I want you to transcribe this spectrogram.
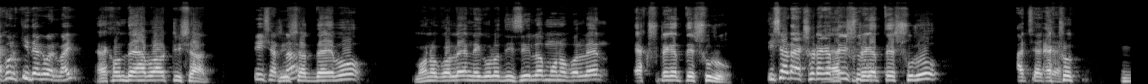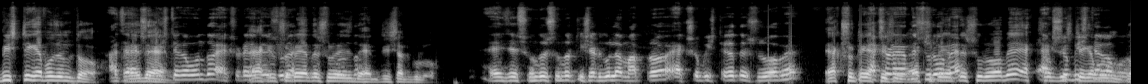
এখন কি দেখবেন ভাই? এখন দেখাবো T shirt T shirt T shirt দেখাবো। মনে করলেন এগুলো দিছিল মনে করলেন একশো টাকাতে শুরু। টি শার্ট একশো টাকা থেকে একশো শুরু? টাকাতে শুরু। আচ্ছা আচ্ছা। একশো বিশ টাকা পর্যন্ত। আচ্ছা একশো বিশ টাকা পর্যন্ত একশো টাকা একশো টাকাতে শুরু হয়েছে দেখেন টি শার্টগুলো এই যে সুন্দর সুন্দর টি শার্টগুলো মাত্র একশো বিশ টাকাতে শুরু হবে। একশো টাকাতে শুরু হবে, শুরু হবে একশো বিশ টাকা পর্যন্ত।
